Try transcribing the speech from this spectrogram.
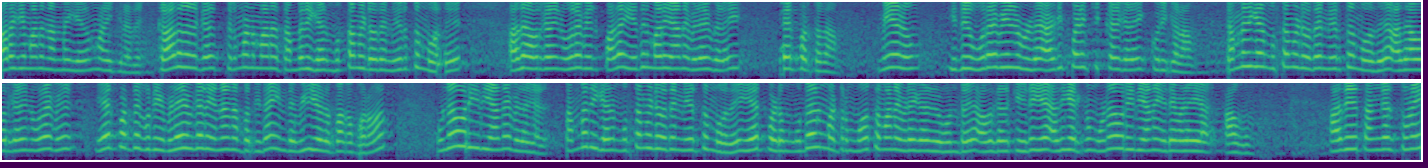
ஆரோக்கியமான நன்மைகளும் அளிக்கிறது. காதலர்கள் திருமணமான தம்பதிகள் முத்தமிடுவதை நிறுத்தும் போது அது அவர்களின் உறவில் பல எதிர்மறையான விளைவுகளை ஏற்படுத்தலாம். மேலும் இது உறவில் உள்ள அடிப்படை சிக்கல்களை குறிக்கலாம். தம்பதிகள் முத்தமிடுவதை நிறுத்தும் போது அது அவர்களின் உறவில் ஏற்படுத்தக்கூடிய விளைவுகள் என்னென்ன பற்றி தான் இந்த வீடியோவில் பார்க்க போகிறோம் உணவு ரீதியான விலைகள். தம்பதிகள் முத்தமிடுவதை நிறுத்தும் போது ஏற்படும் முதல் மற்றும் மோசமான விலைகள் ஒன்று அவர்களுக்கு இடையே அதிகரிக்கும் உணவு ரீதியான இடைவெளி ஆகும். அது தங்கள் துணை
